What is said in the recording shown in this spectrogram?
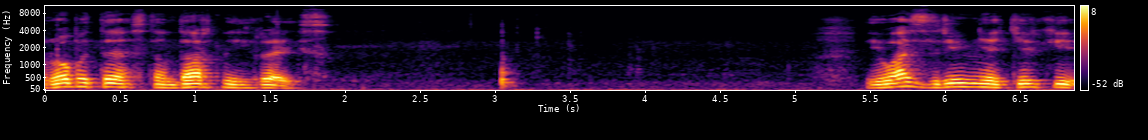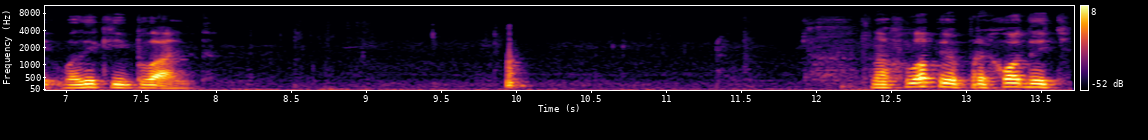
Робите стандартний рейс. І вас зрівнює тільки великий блайнд. На флопі приходить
